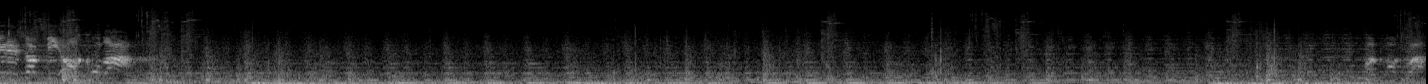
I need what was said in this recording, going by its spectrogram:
Cherchez les zombies hors combat. Reprends-toi.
